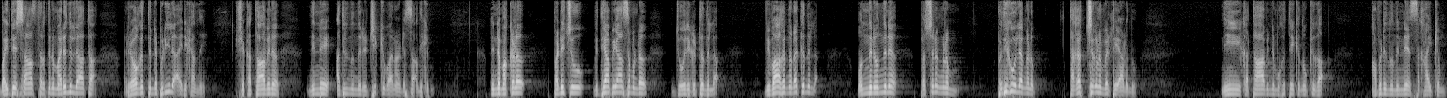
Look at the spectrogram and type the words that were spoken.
വൈദ്യശാസ്ത്രത്തിന് മരുന്നില്ലാത്ത രോഗത്തിന്റെ പിടിയിലായിരിക്കാം നീ. പക്ഷെ കർത്താവിന് നിന്നെ അതിൽ നിന്ന് രക്ഷിക്കുവാനായിട്ട് സാധിക്കും. നിന്റെ മക്കൾ പഠിച്ചു വിദ്യാഭ്യാസമുണ്ട് ജോലി കിട്ടുന്നില്ല വിവാഹം നടക്കുന്നില്ല. ഒന്നിനൊന്നിന് പ്രശ്നങ്ങളും പ്രതികൂലങ്ങളും തകർച്ചകളും വെട്ടിയാടുന്നു. നീ കഥാവിന്റെ മുഖത്തേക്ക് നോക്കുക. അവിടുന്ന് നിന്നെ സഹായിക്കും.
